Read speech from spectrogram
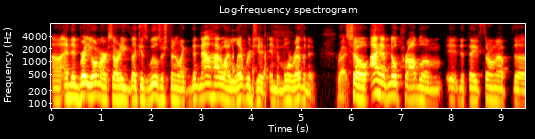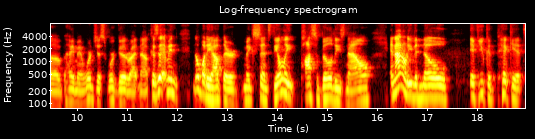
Uh, and then Brett Yormark's already like his wheels are spinning. Like now, how do I leverage it into more revenue? Right. So I have no problem it, that they've thrown up the hey man, we're just we're good right now because I mean nobody out there makes sense. The only possibilities now, and I don't even know if you could pick it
